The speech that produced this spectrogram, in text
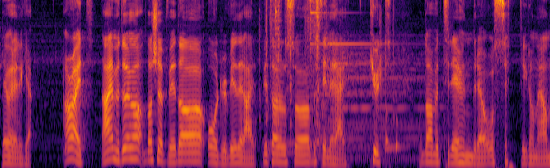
Det går heller ikke. Alright. Nei, vet du da kjøper vi, da ordrer vi det her. Vi tar også bestiller her. Kult. Og da har vi 370 kroner igjen,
